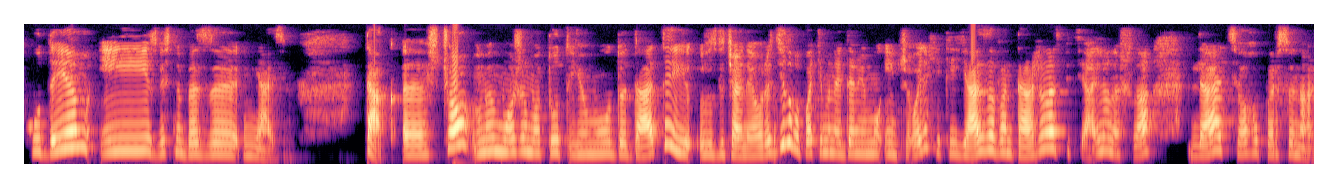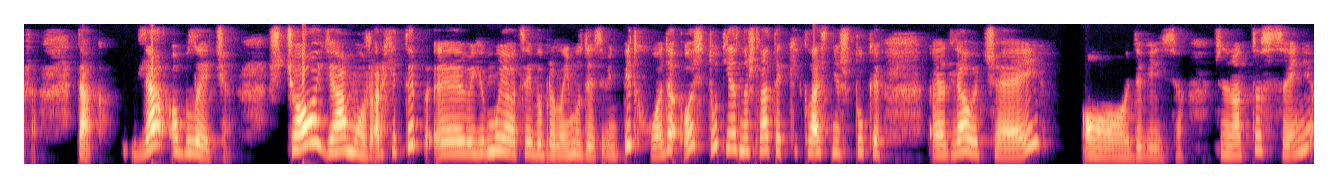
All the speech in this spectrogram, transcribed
худим і, звісно, без м'язів. Так, е, що ми можемо тут йому додати? І, Звичайно, його розділу, бо потім ми знайдемо йому інший одяг, який я завантажила, спеціально знайшла для цього персонажа. Так, для обличчя. Що я можу? Архетип, е, йому я оцей вибрала, йому здається, він підходить. Ось тут я знайшла такі класні штуки е, для очей. О, дивіться, чи не надто сині,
